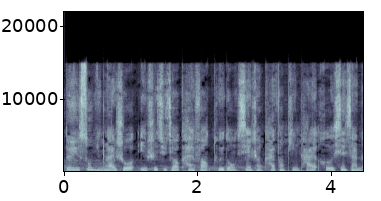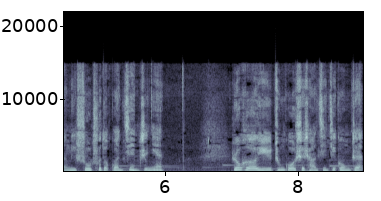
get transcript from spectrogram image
对于苏宁来说，也是聚焦开放、推动线上开放平台和线下能力输出的关键之年。如何与中国市场经济共振，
